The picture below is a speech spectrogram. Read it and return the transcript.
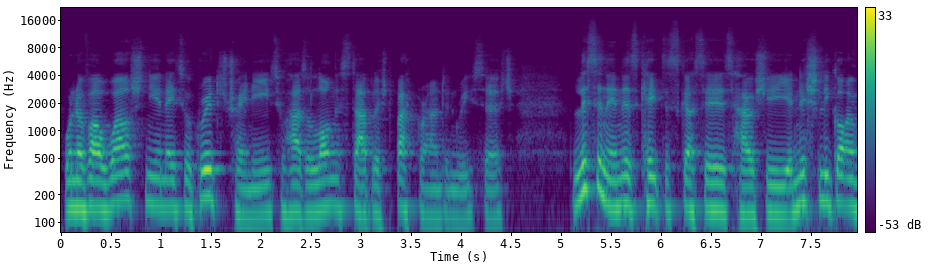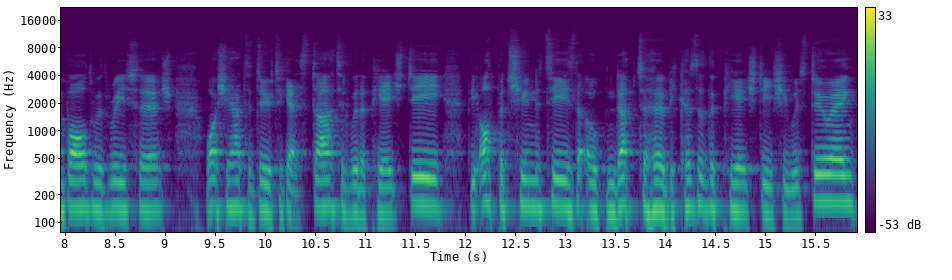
one of our Welsh neonatal grid trainees who has a long established background in research. Listen in as Kate discusses how she initially got involved with research, what she had to do to get started with a PhD, the opportunities that opened up to her because of the PhD she was doing,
